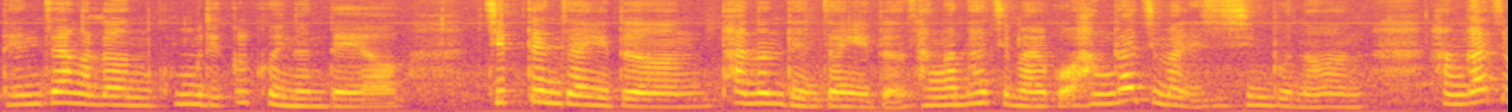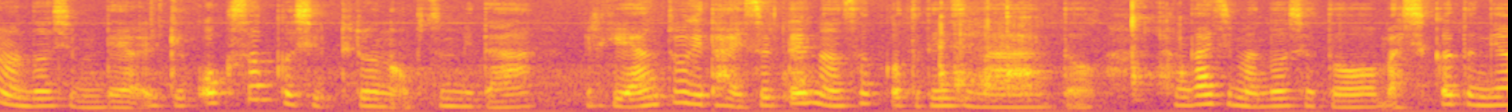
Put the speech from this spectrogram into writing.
된장을 넣은 국물이 끓고 있는데요. 집된장이든 파는 된장이든 상관하지 말고 한 가지만 있으신 분은 한 가지만 넣으시면 돼요. 이렇게 꼭 섞으실 필요는 없습니다. 이렇게 양쪽이 다 있을 때는 섞어도 되지만 또 한 가지만 넣으셔도 맛있거든요.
